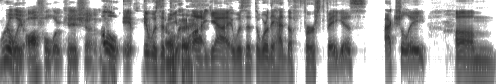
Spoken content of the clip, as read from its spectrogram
really awful location. Oh, it, it was at the okay. uh, yeah, it was at the where they had the first Vegas actually. Um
